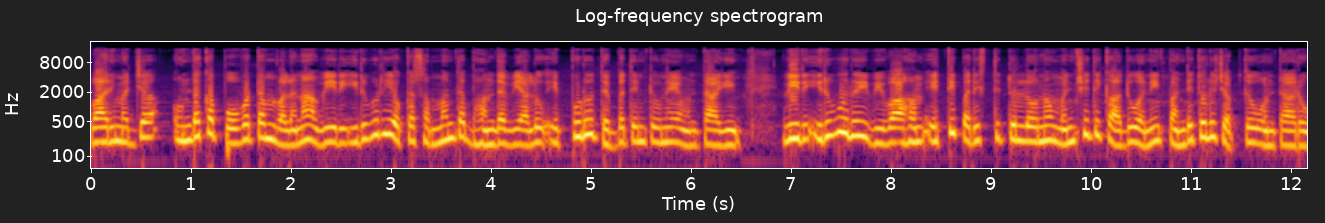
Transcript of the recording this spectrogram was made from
వారి మధ్య ఉండకపోవటం వలన వీరి ఇరువురి యొక్క సంబంధ బాంధవ్యాలు ఎప్పుడూ దెబ్బతింటూనే ఉంటాయి. వీరి ఇరువురి వివాహం ఎట్టి పరిస్థితుల్లోనూ మంచిది కాదు అని పండితులు చెప్తూ ఉంటారు.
